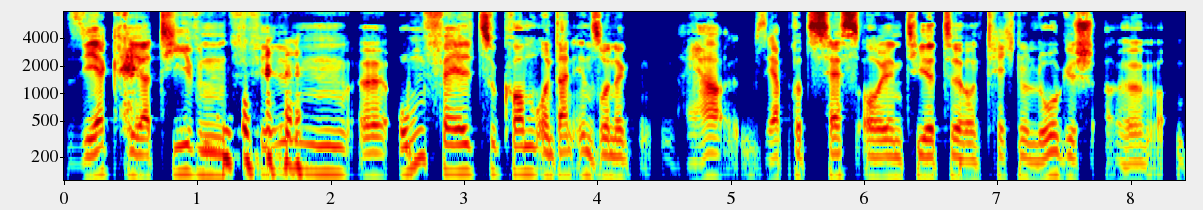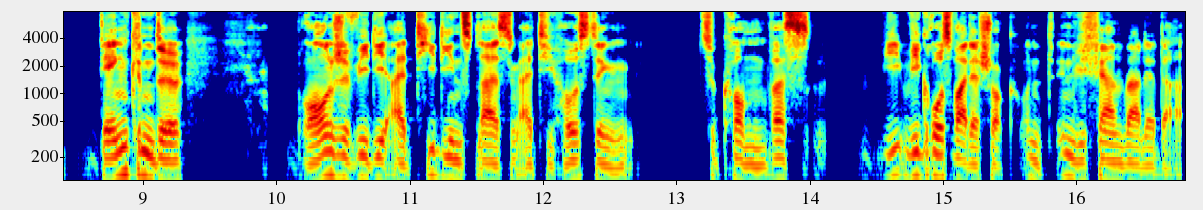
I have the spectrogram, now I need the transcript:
sehr kreativen Filmumfeld äh, zu kommen und dann in so eine, naja, sehr prozessorientierte und technologisch äh, denkende Branche wie die IT-Dienstleistung, IT-Hosting zu kommen. Was, wie, wie groß war der Schock und inwiefern war der da?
